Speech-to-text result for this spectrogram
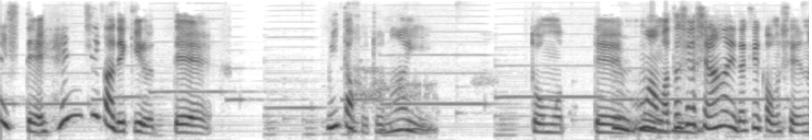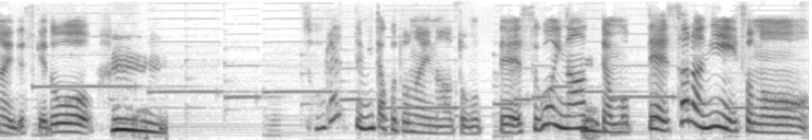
対して返事ができるって、見たことないと思って、うんうんうんまあ私が知らないだけかもしれないですけど、うん。それって見たことないなと思って、すごいなって思って、さらに、その、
